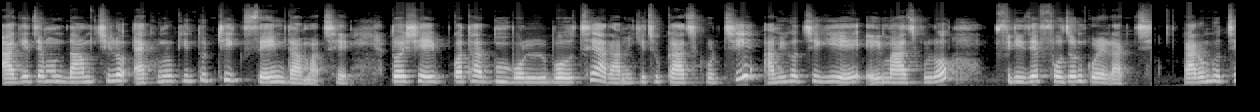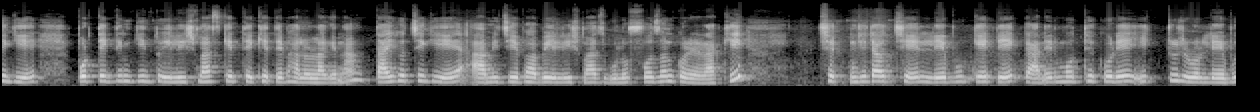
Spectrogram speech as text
আগে যেমন দাম ছিল, এখনও কিন্তু ঠিক সেম দাম আছে। তো সেই কথা বল, বলছে, আর আমি কিছু কাজ করছি। আমি হচ্ছে গিয়ে এই মাছগুলো ফ্রিজে ফ্রোজন করে রাখছি। কারণ হচ্ছে গিয়ে প্রত্যেক দিন কিন্তু ইলিশ মাছ খেতে খেতে ভালো লাগে না। তাই হচ্ছে গিয়ে আমি যেভাবে ইলিশ মাছগুলো ফ্রোজন করে রাখি যেটা হচ্ছে লেবু কেটে কানের মধ্যে করে একটু লেবু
